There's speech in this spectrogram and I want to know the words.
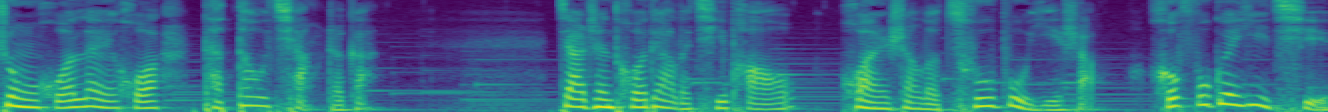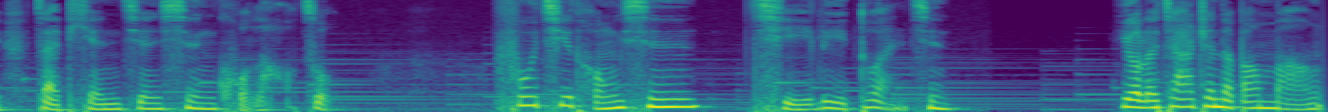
重活累活他都抢着干。家珍脱掉了旗袍，换上了粗布衣裳，和福贵一起在田间辛苦劳作，夫妻同心，其利断金。有了家珍的帮忙，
